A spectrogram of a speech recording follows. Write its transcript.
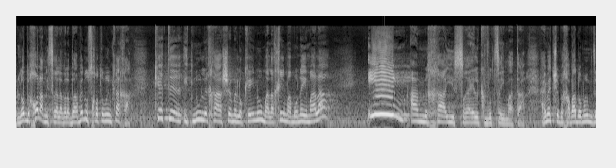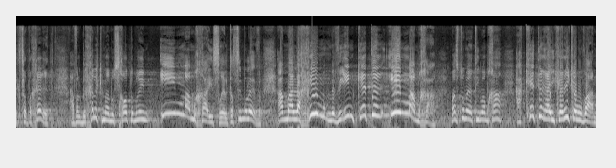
לא בכל עם ישראל, אבל בהרבה נוסחאות אומרים ככה, כתר ייתנו לך השם אלוקינו, מלאכים המוני מעלה, אם עמך ישראל קבוצי מטה. האמת שבחב"ד אומרים את זה קצת אחרת, אבל בחלק מהנוסחאות אומרים אם עמך ישראל, תשימו לב, המלאכים מביאים כתר עם עמך. מה זאת אומרת עם עמך? הכתר העיקרי כמובן.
